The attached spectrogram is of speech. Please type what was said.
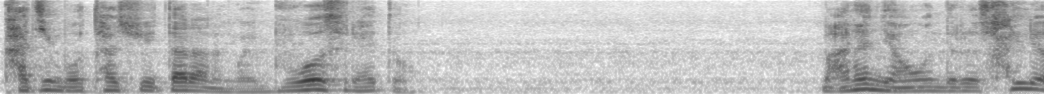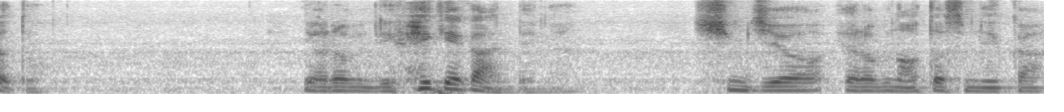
가지 못할 수 있다라는 거예요. 무엇을 해도 많은 영혼들을 살려도 여러분들이 회개가 안 되면 심지어 여러분 어떻습니까?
